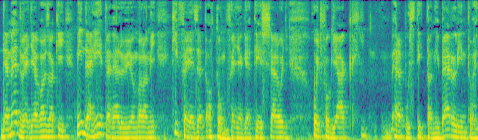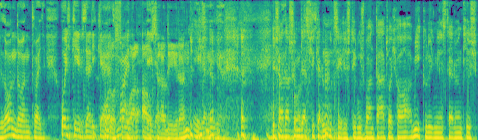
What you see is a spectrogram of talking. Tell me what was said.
de Medvegyev az, aki minden héten előjön valami kifejezett atomfenyegetéssel, hogy hogy fogják elpusztítani Berlint, vagy Londont, vagy hogy képzelik el. Oroszóval majd... Igen, igen, igen. És ráadásul ugye ez sikerül útszéli stílusban, tehát hogyha mi külügyminiszterünk is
